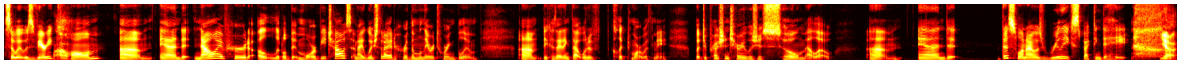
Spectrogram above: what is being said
So it was very Wow. calm. Um, and now I've heard a little bit more Beach House, and I wish that I had heard them when they were touring Bloom, um, because I think that would have clicked more with me. But Depression Cherry was just so mellow. Um, and this one I was really expecting to hate. yeah.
